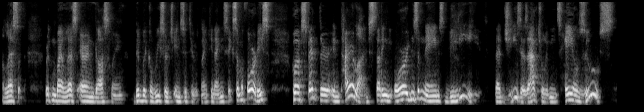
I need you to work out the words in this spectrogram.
Les, written by Les Aaron Gosling, Biblical Research Institute, 1996. Some authorities who have spent their entire lives studying the origins of names believe that Jesus actually means Hail Zeus.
